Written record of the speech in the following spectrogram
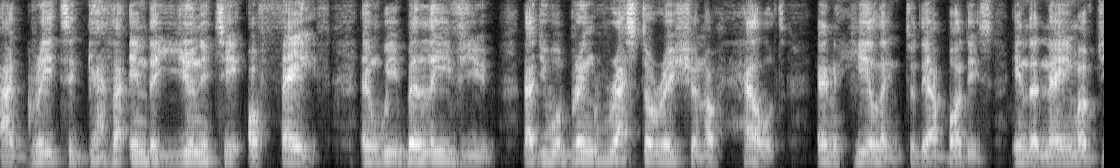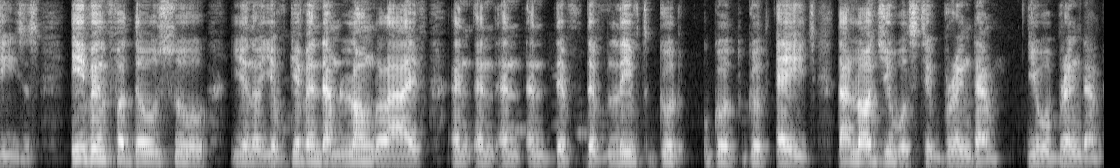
agree together in the unity of faith. And we believe you that you will bring restoration of health and healing to their bodies in the name of Jesus even for those who you know you've given them long life and and and, and they've they've lived good good good age that lord you will still bring them. You will bring them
